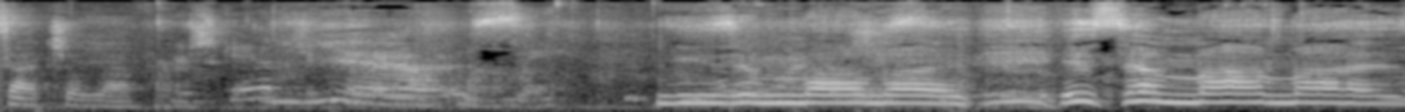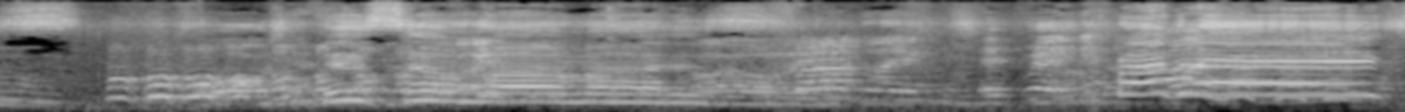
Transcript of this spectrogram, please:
such a lover. Yes. He's a mama. It's a mamas. It's a mamas. Frog legs. Frog legs.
